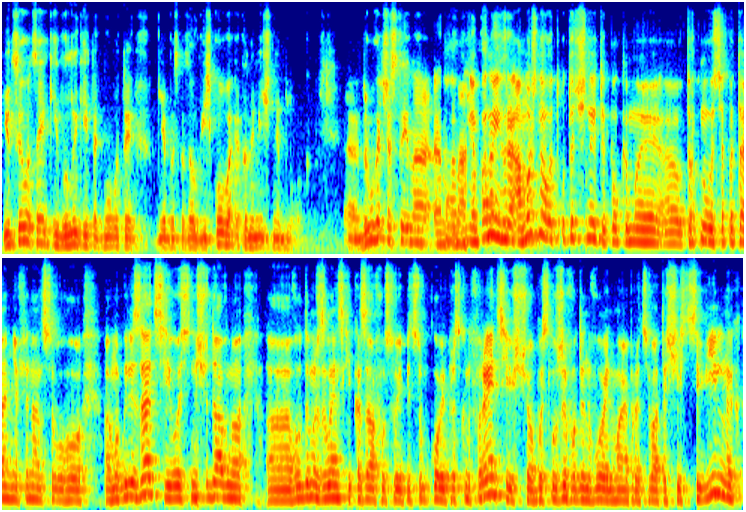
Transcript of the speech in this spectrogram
І це оце який великий, так мовити, я би сказав, військово-економічний блок. Е, Друга частина е, Пане Ігоре, а можна от уточнити, поки ми е, торкнулися питання фінансового е, мобілізації? Ось нещодавно е, Володимир Зеленський казав у своїй підсумковій прес-конференції, що аби служив один воїн, має працювати шість цивільних.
